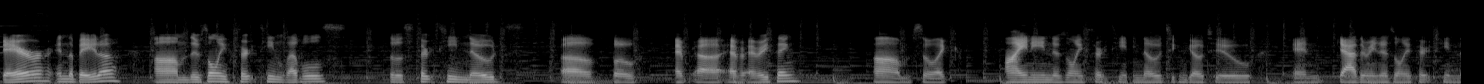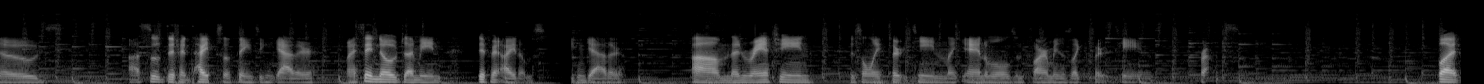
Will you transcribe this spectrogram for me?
bare in the beta. Um, there's only 13 levels, so there's 13 nodes of both uh, everything. Um, so like mining, there's only 13 nodes you can go to, and gathering, there's only 13 nodes. Uh, so different types of things you can gather. When I say nodes, I mean different items you can gather. Um, then ranching, there's only 13 like animals, and farming is like 13 crops but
